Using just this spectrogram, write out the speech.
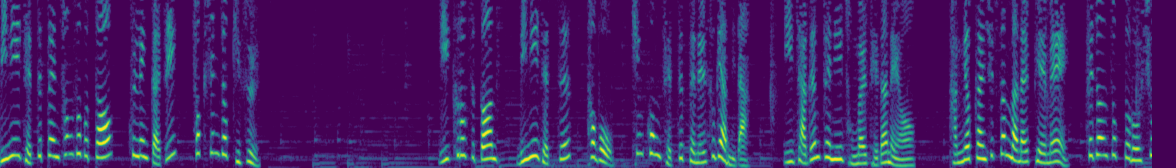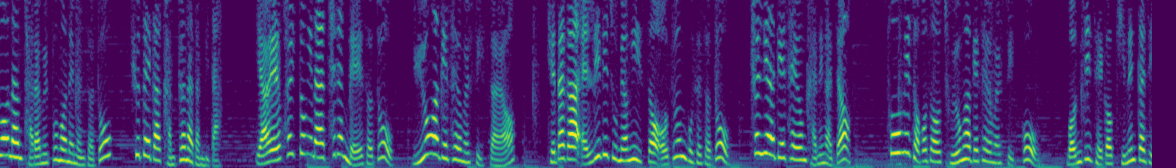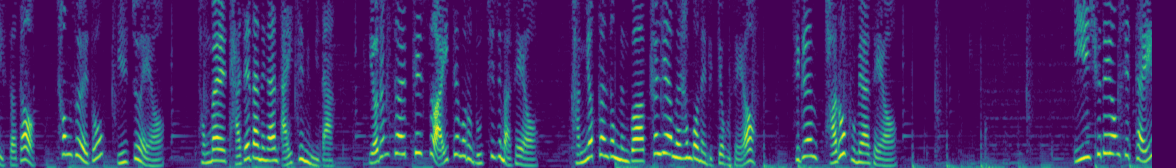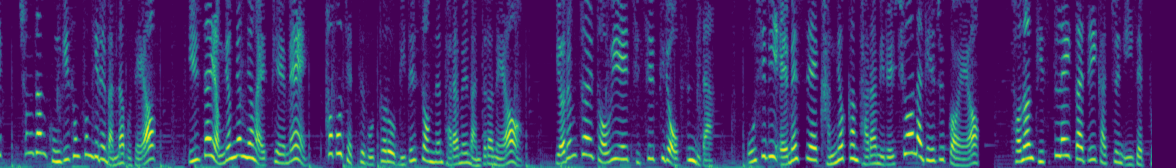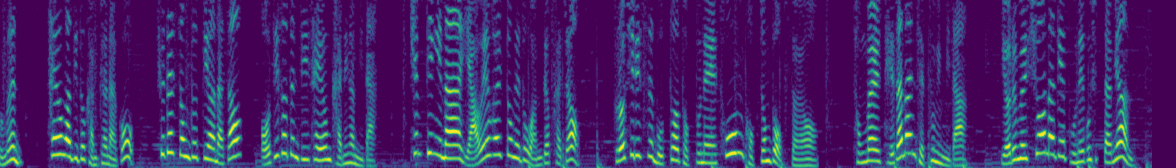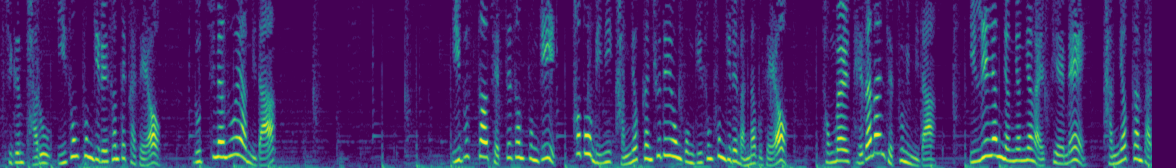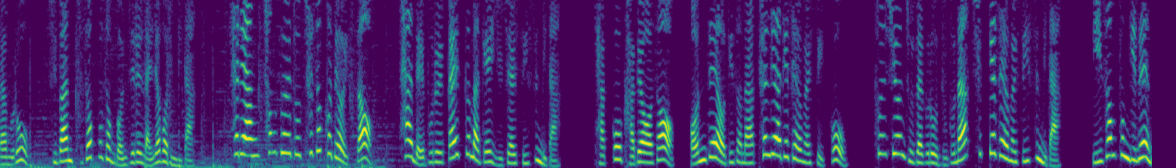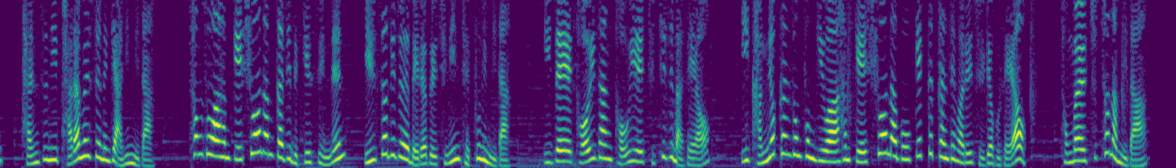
미니 제트팬 청소부터 쿨링까지 혁신적 기술. 이 크로스건 미니 제트 터보 킹콩 제트팬을 소개합니다. 이 작은 팬이 정말 대단해요. 강력한 13만 RPM의 회전 속도로 시원한 바람을 뿜어내면서도 휴대가 간편하답니다. 야외 활동이나 차량 내에서도 유용하게 사용할 수 있어요. 게다가 LED 조명이 있어 어두운 곳에서도 편리하게 사용 가능하죠. 소음이 적어서 조용하게 사용할 수 있고 먼지 제거 기능까지 있어서 청소에도 일조해요. 정말 다재다능한 아이템입니다. 여름철 필수 아이템으로 놓치지 마세요. 강력한 성능과 편리함을 한 번에 느껴보세요. 지금 바로 구매하세요. 이 휴대용 C타입 충전 공기 송풍기를 만나보세요. 14000RPM의 터보 제트 모터로 믿을 수 없는 바람을 만들어내요. 여름철 더위에 지칠 필요 없습니다. 52ms의 강력한 바람이를 시원하게 해줄 거예요. 전원 디스플레이까지 갖춘 이 제품은 사용하기도 간편하고 휴대성도 뛰어나서 어디서든지 사용 가능합니다. 캠핑이나 야외 활동에도 완벽하죠? 브러시리스 모터 덕분에 소음 걱정도 없어요. 정말 대단한 제품입니다. 여름을 시원하게 보내고 싶다면 지금 바로 이 송풍기를 선택하세요. 놓치면 후회합니다. 이부스터 Z 선풍기 터보 미니 강력한 휴대용 공기 송풍기를 만나보세요. 정말 대단한 제품입니다. 110000rpm의 강력한 바람으로 집안 구석구석 먼지를 날려버립니다. 차량 청소에도 최적화되어 있어 차 내부를 깔끔하게 유지할 수 있습니다. 작고 가벼워서 언제 어디서나 편리하게 사용할 수 있고 손쉬운 조작으로 누구나 쉽게 사용할 수 있습니다. 이 선풍기는 단순히 바람을 쐬는 게 아닙니다. 청소와 함께 시원함까지 느낄 수 있는 일석이조의 매력을 지닌 제품입니다. 이제 더 이상 더위에 지치지 마세요. 이 강력한 송풍기와 함께 시원하고 깨끗한 생활을 즐겨보세요. 정말 추천합니다.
